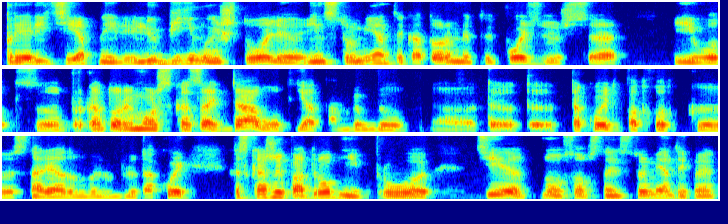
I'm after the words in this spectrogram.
приоритетные или любимые, что ли, инструменты, которыми ты пользуешься и вот э, про который можешь сказать, да, вот я там люблю э, такой-то подход к снарядам, люблю такой. Расскажи подробнее про те, ну, собственно, инструменты,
